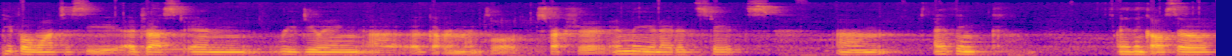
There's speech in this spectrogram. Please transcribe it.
people want to see addressed in redoing uh, a governmental structure in the United States. Um, I think, I think also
